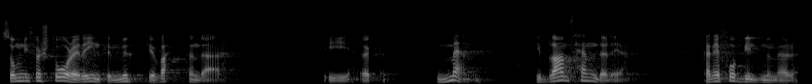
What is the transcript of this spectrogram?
Som ni förstår är det inte mycket vatten där i öknen. Men ibland händer det. Kan jag få bild nummer,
